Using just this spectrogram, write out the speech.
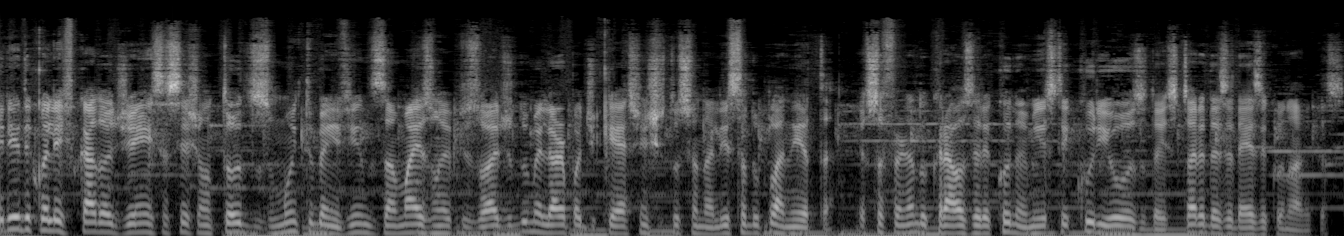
Querida e qualificada audiência, sejam todos muito bem-vindos a mais um episódio do melhor podcast institucionalista do planeta. Eu sou Fernando Krauser, economista e curioso da história das ideias econômicas.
